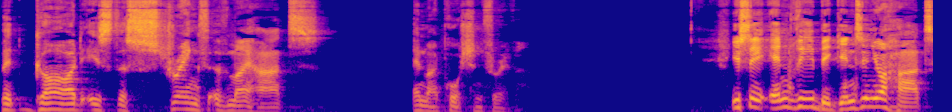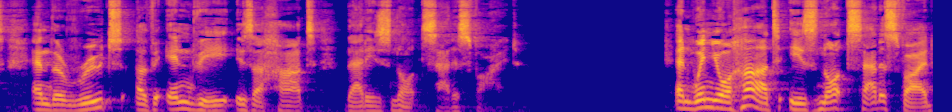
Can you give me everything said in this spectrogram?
but God is the strength of my heart and my portion forever. You see, envy begins in your heart, and the root of envy is a heart that is not satisfied. And when your heart is not satisfied,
